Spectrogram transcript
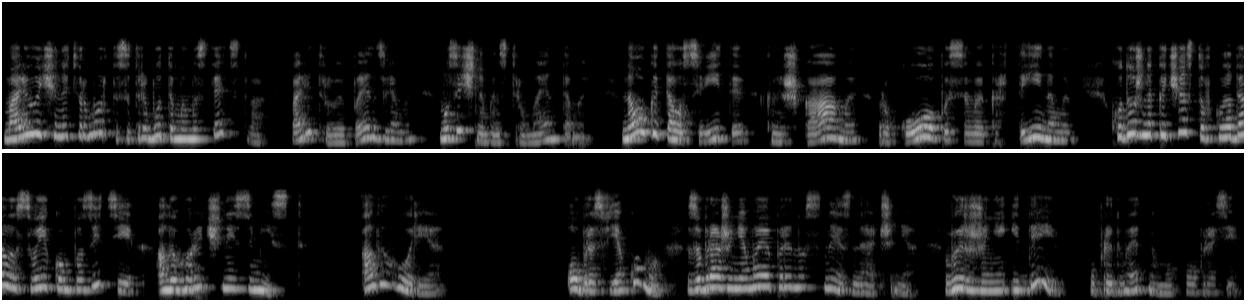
Малюючи натюрморти з атрибутами мистецтва, палітрою пензлями, музичними інструментами, науки та освіти, книжками, рукописами, картинами, художники часто вкладали в свої композиції алегоричний зміст. Алегорія образ в якому зображення має переносне значення, виражені ідеї у предметному образі.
